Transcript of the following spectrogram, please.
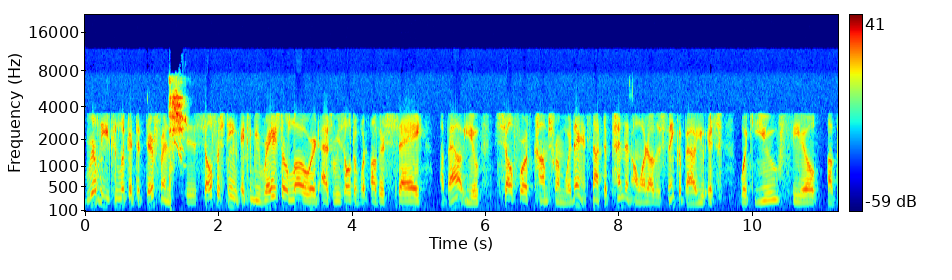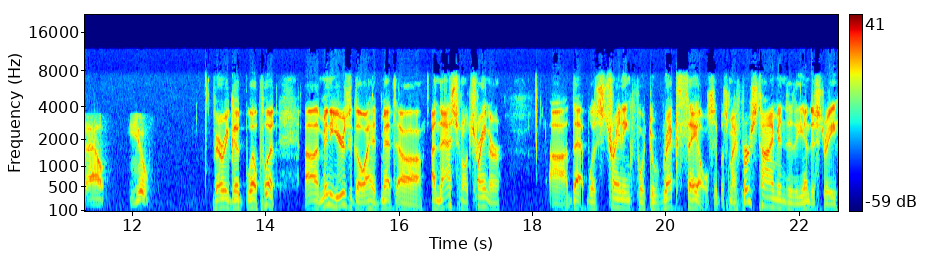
really, you can look at the difference. Is self esteem? It can be raised or lowered as a result of what others say about you. Self worth comes from within. It's not dependent on what others think about you. It's what you feel about you. Very good. Well put. Uh, many years ago, I had met uh, a national trainer uh, that was training for direct sales. It was my first time into the industry.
